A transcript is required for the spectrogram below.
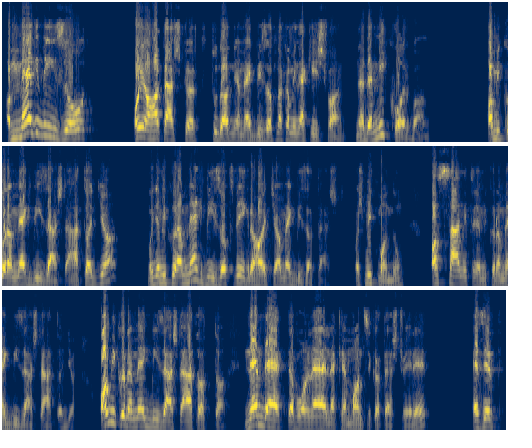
A megbízó olyan hatáskört tud adni a megbízottnak, ami neki is van. Na de mikor van? Amikor a megbízást átadja, vagy amikor a megbízott végrehajtja a megbízatást. Most mit mondunk? Az számít, hogy amikor a megbízást átadja. Amikor a megbízást átadta, nem vehette volna el nekem Mancika testvérét, ezért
